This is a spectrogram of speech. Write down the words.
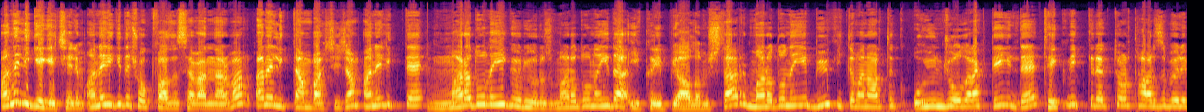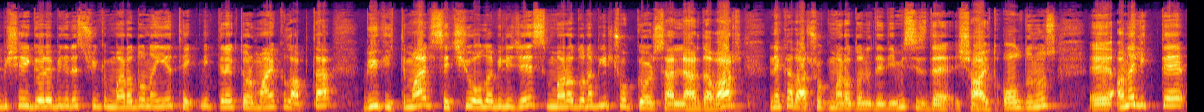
ana lige geçelim. Ana ligi de çok fazla sevenler var. Ana ligden başlayacağım. Ana ligde Maradona'yı görüyoruz. Maradona'yı da yıkayıp yağlamışlar. Maradona'yı büyük ihtimal artık oyuncu olarak değil de teknik direktör tarzı böyle bir şey görebiliriz. Çünkü Maradona'yı teknik direktör Michael Apta büyük ihtimal seçiyor olabileceğiz. Maradona birçok görsellerde var. Ne kadar çok Maradona dediğimi siz de şahit oldunuz. Ee, ana ligde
